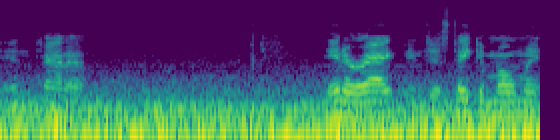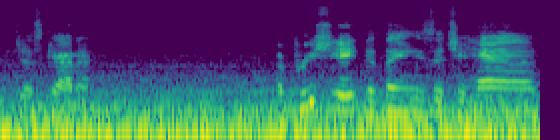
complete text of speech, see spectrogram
and kind of interact and just take a moment and just kind of appreciate the things that you have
